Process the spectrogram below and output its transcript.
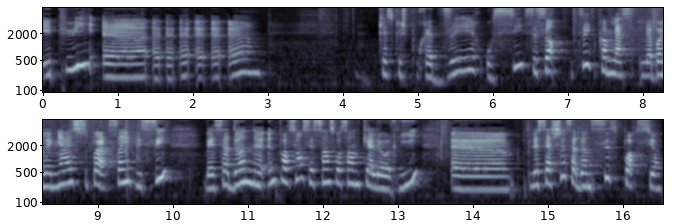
et puis, euh, euh, qu'est-ce que je pourrais dire aussi? C'est ça, tu sais, comme la, la bolognaise super simple ici, ben ça donne, une portion, c'est 160 calories. Euh, le sachet, ça donne 6 portions.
